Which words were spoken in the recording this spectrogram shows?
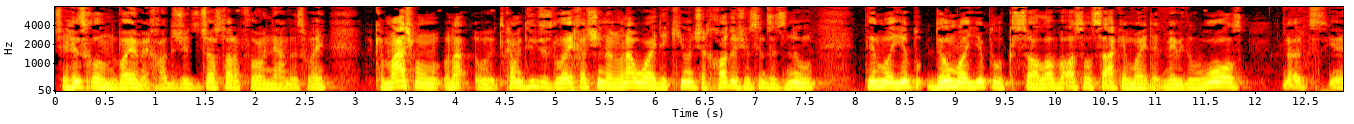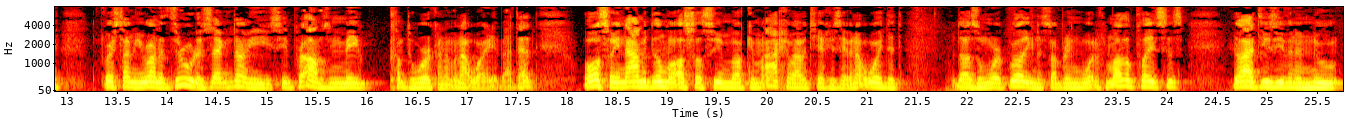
Shehizchel and vayam it's just started flowing down this way. Kamashman, we're not, it's coming to just loy chashin, and we're not worried the kiwan shechadish, since it's new, dilma yiplu ksala, v'asal sakim that maybe the walls, you know, it's, you know, First time you run it through, the second time you see problems and you may come to work on it. We're not worried about that. Also, Inami Dilma also see Makim Achiv we're not worried that it doesn't work well. You're going to start bringing water from other places. You're allowed to use even a new,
